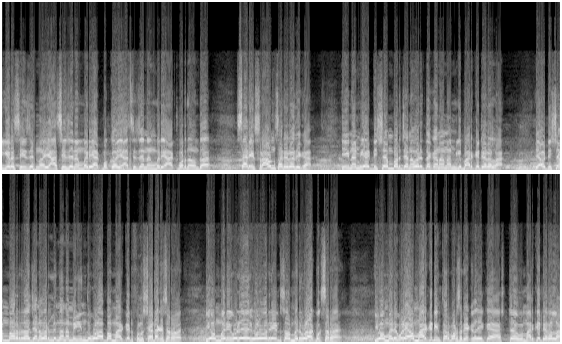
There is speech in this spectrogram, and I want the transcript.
ಈಗಿರೋ ಸೀಸನ್ ಯಾವ ಸೀಸನ್ಗೆ ಮರಿ ಹಾಕ್ಬೇಕು, ಯಾವ ಸೀಸನ್ ಮರಿ ಹಾಕ್ಬಾರ್ದು ಅಂತ ಸರ್, ಈಗ ಶ್ರಾವಣ ಸರ್ ಇರೋದೀಗ. ಈಗ ನಮಗೆ ಡಿಸೆಂಬರ್, ಜನವರಿ ತನಕ ನಮಗೆ ಮಾರ್ಕೆಟ್ ಇರಲ್ಲ. ಯಾವ ಡಿಸೆಂಬರ್, ಜನವರಿಲಿಂದ ನಮಗೆ ಹಿಂದೂಗಳ ಹಬ್ಬ ಮಾರ್ಕೆಟ್ ಫುಲ್ ಸ್ಟಾರ್ಟ್ ಆಗ ಸರ್. ಇವಾಗ ಮರಿಗಳು ಏಳುವರೆ ಎಂಟು ಸಾವಿರ ಮರಿಗಳು ಹಾಕ್ಬೇಕು ಸರ್. ಇವಾಗ ಮರಿಗಳು ಯಾವ ಮಾರ್ಕೆಟಿಂಗ್ ತರಬಾರ್ದು ಸರ್. ಯಾಕಂದ್ರೆ ಈಗ ಅಷ್ಟು ಮಾರ್ಕೆಟ್ ಇರಲ್ಲ.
